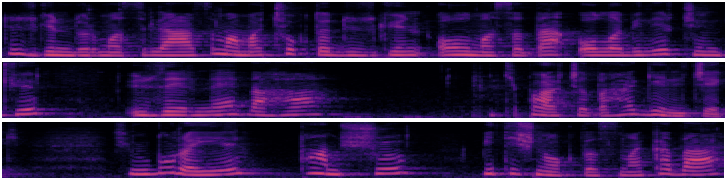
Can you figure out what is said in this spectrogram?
düzgün durması lazım ama çok da düzgün olmasa da olabilir. Çünkü üzerine daha iki parça daha gelecek. Şimdi burayı tam şu bitiş noktasına kadar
